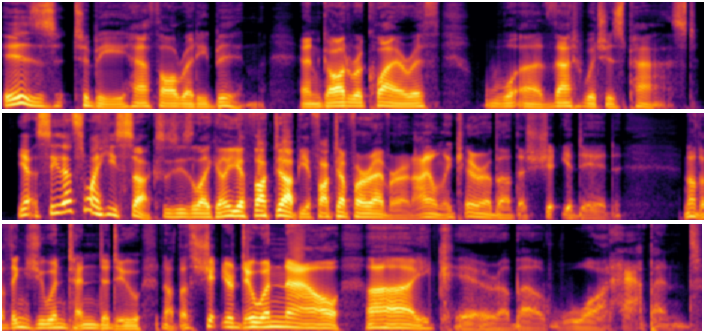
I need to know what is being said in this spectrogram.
is to be hath already been, and God requireth uh, that which is past. Yeah, see, that's why he sucks. Is he's like, oh, you fucked up, you fucked up forever, and I only care about the shit you did, not the things you intend to do, not the shit you're doing now. I care about what happened.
